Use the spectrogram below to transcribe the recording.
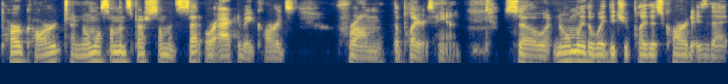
per card to normal summon, special summon, set, or activate cards, from the player's hand. So normally the way that you play this card is that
